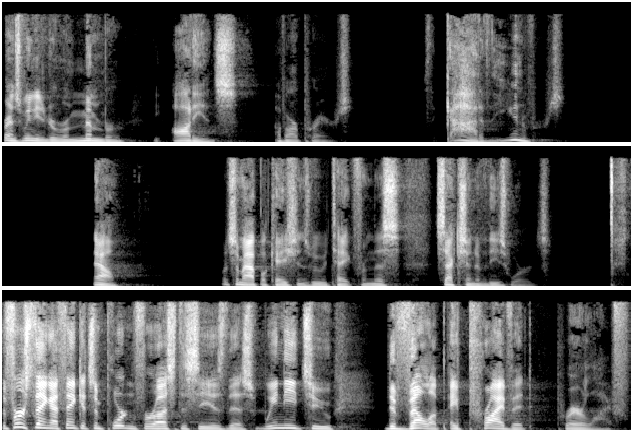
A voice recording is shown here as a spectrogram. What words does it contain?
Friends, we need to remember the audience of our prayers. It's the God of the universe. Now, what are some applications we would take from this section of these words? The first thing I think it's important for us to see is this we need to develop a private prayer life.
